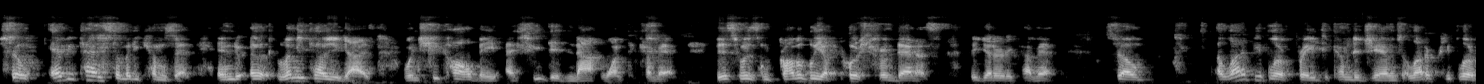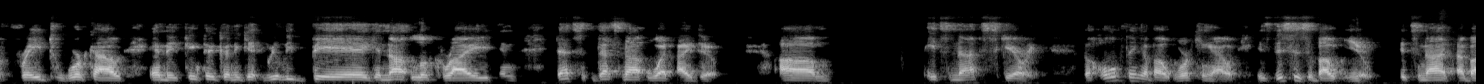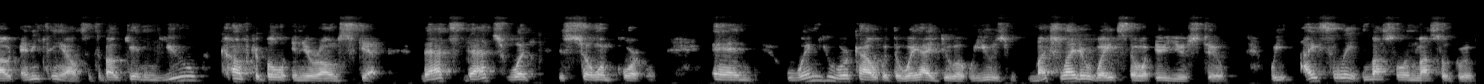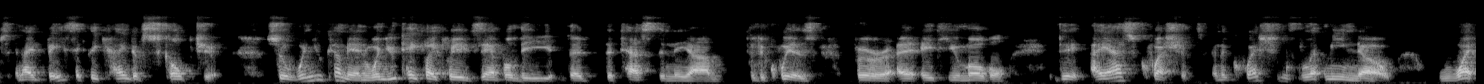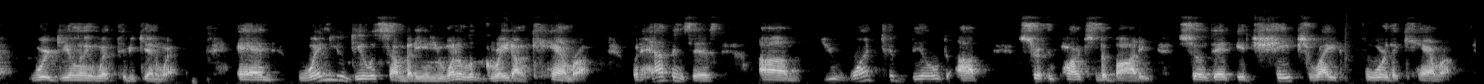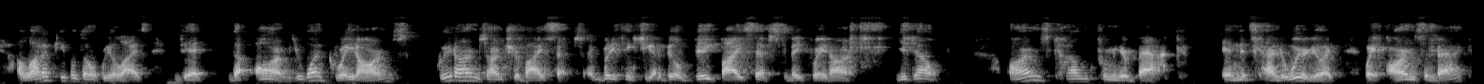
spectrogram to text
so every time somebody comes in, and uh, let me tell you guys, when she called me, she did not want to come in. This was probably a push from Dennis to get her to come in. So a lot of people are afraid to come to gyms. A lot of people are afraid to work out and they think they're going to get really big and not look right. And that's, that's not what I do. Um, it's not scary. The whole thing about working out is this is about you. It's not about anything else. It's about getting you comfortable in your own skin. That's that's what is so important. And when you work out with the way I do it, we use much lighter weights than what you're used to. We isolate muscle and muscle groups, and I basically kind of sculpt you. So when you come in, when you take, like for example, the the the test and the um, the quiz for uh, ATU Mobile, the, I ask questions, and the questions let me know what we're dealing with to begin with. And when you deal with somebody and you want to look great on camera, what happens is um, you want to build up certain parts of the body so that it shapes right for the camera. A lot of people don't realize that the arm, you want great arms. Great arms aren't your biceps. Everybody thinks you got to build big biceps to make great arms. You don't. Arms come from your back. And it's kind of weird. You're like, wait, arms and back?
